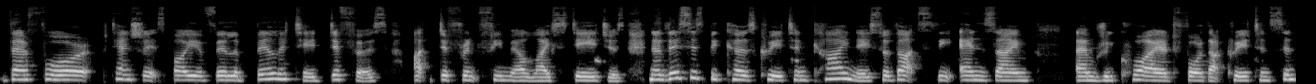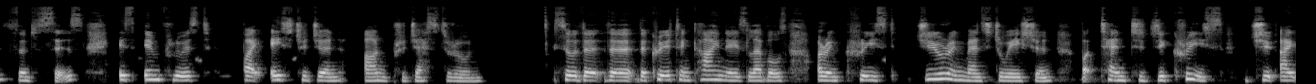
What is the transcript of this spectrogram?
Therefore, potentially its bioavailability differs at different female life stages. Now, this is because creatine kinase, so that's the enzyme um, required for that creatine synthesis, is influenced by estrogen and progesterone. So the, the, the creatine kinase levels are increased during menstruation, but tend to decrease du- uh,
